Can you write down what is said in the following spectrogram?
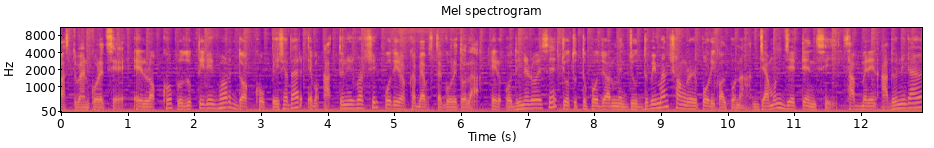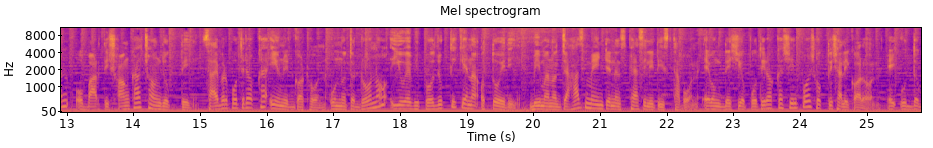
বাস্তবায়ন করেছে। এর লক্ষ্য প্রযুক্তি নির্ভর, দক্ষ পেশাদার এবং আত্মনির্ভরশীল প্রতিরক্ষা ব্যবস্থা গড়ে তোলা। এর অধীনে রয়েছে চতুর্থ প্রজন্মের যুদ্ধ বিমান সংগ্রহের পরিকল্পনা, যেমন জে টেন সি সাবমেরিন আধুনিকায়ন ও বাড়তি সংখ্যা সংযুক্তি, সাইবার প্রতিরক্ষা ইউনিট গঠন, উন্নত ড্রোন ও ইউএভি প্রযুক্তি কেনা ও তৈরি, বিমান ও জাহাজ মেইনটেন্যান্স ফ্যাসিলিটি স্থাপন এবং দেশীয় প্রতিরক্ষা শিল্প শক্তিশালীকরণ। এই উদ্যোগ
